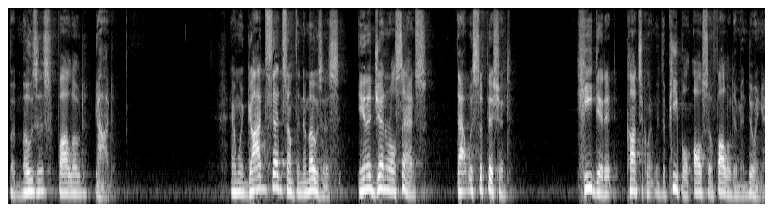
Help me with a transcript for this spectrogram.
But Moses followed God. And when God said something to Moses, in a general sense, that was sufficient. He did it. Consequently, the people also followed him in doing it.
